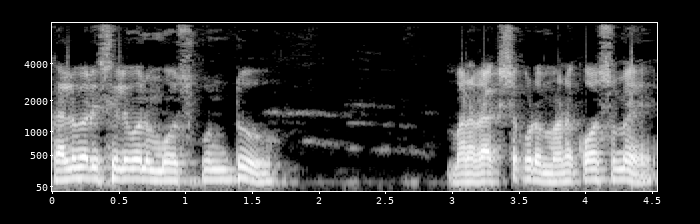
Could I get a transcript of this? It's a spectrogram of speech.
కలువరి శిలువను మోసుకుంటూ మన రక్షకుడు మన కోసమే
